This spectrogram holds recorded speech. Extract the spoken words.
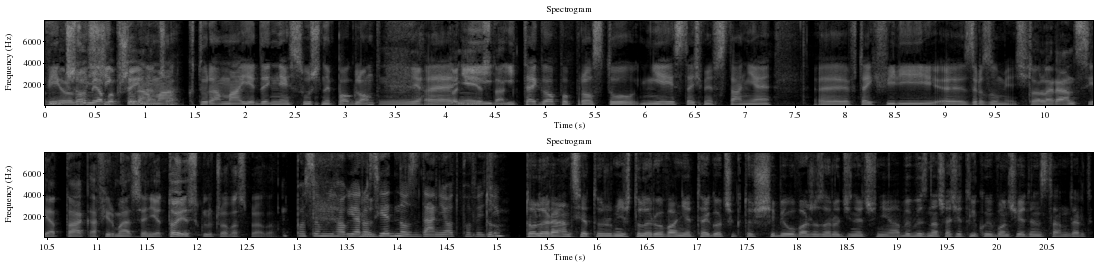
większości, nie która, ma, która ma jedynie słuszny pogląd. Nie, to nie I, jest tak. I tego po prostu nie jesteśmy w stanie w tej chwili zrozumieć. Tolerancja tak, afirmacja nie. To jest kluczowa sprawa. Poseł Michał Jaros, no, jedno zdanie odpowiedzi. To, tolerancja to również tolerowanie tego, czy ktoś siebie uważa za rodzinę, czy nie. A wy wyznaczacie tylko i wyłącznie jeden standard.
